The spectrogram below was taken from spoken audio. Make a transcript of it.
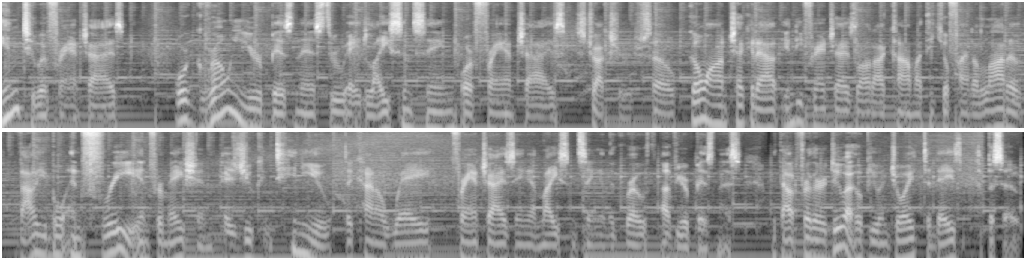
into a franchise, or growing your business through a licensing or franchise structure. So go on, check it out, indyfranchiselaw.com. I think you'll find a lot of valuable and free information as you continue to kind of weigh franchising and licensing and the growth of your business. Without further ado, I hope you enjoy today's episode.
